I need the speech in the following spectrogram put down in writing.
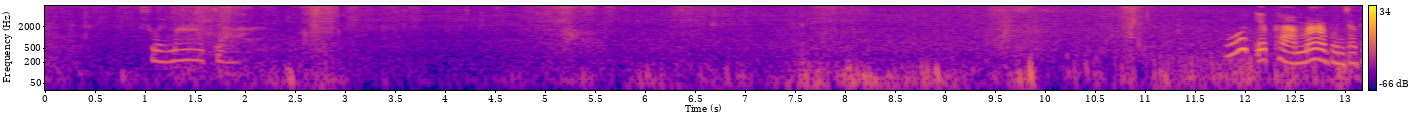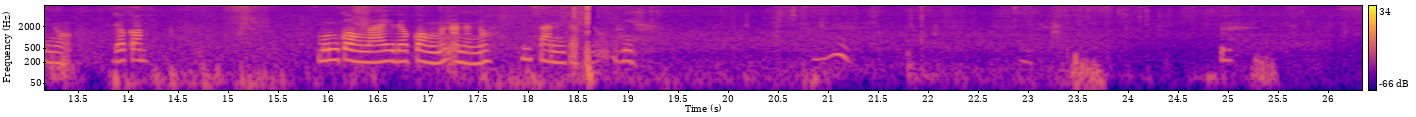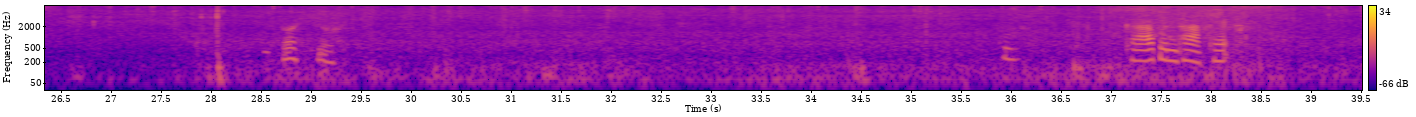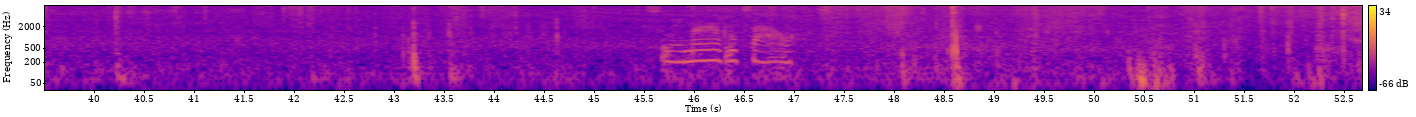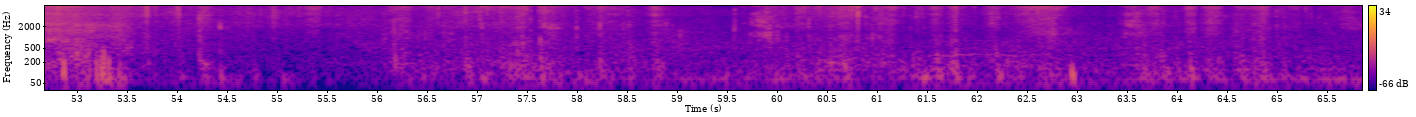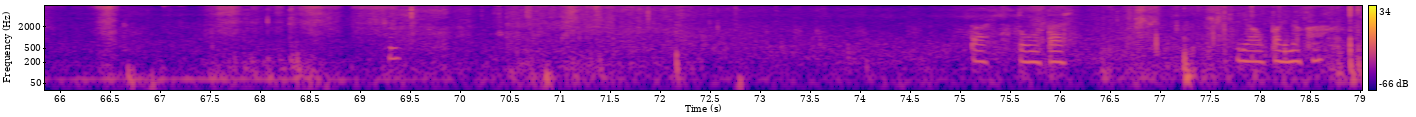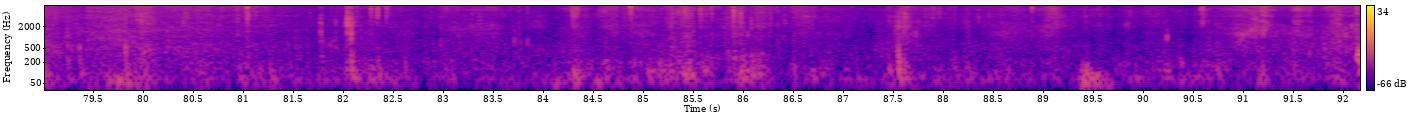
สวยมากจ้ะโอ้ย เก็บขามมาผลจ้ะพี่น้องเดี๋ยวก่อนมุนกล่องไล่เดี๋ยวกล่องมันอันนั้นเนาะมันสั่นจ้ะพี่น้องนี่อืมเฮ้ยเนาะอืมขาเพิ่นถากแทะ สวย มากลูกสาว ไป ตรงไป ยาวไปนะคะ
